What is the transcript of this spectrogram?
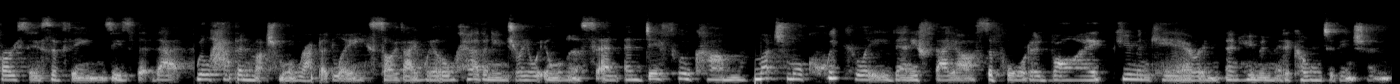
process of things is that that will happen much more rapidly. So they will have an injury or illness, and, and death will come much more quickly than if they are supported by human care and, and human medical intervention.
